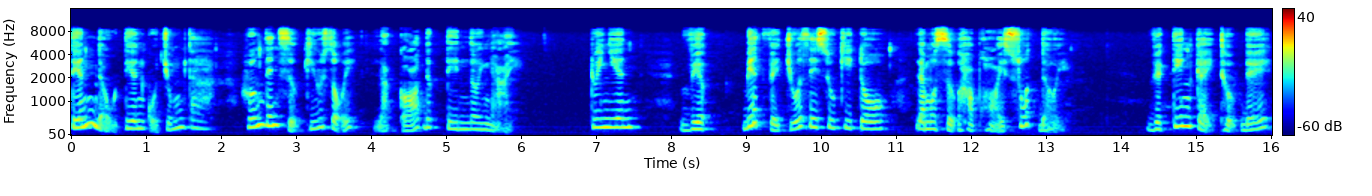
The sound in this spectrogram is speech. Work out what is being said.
tiến đầu tiên của chúng ta hướng đến sự cứu rỗi là có đức tin nơi ngài. Tuy nhiên, việc biết về chúa giêsu kitô là một sự học hỏi suốt đời. Việc tin cậy thượng đế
